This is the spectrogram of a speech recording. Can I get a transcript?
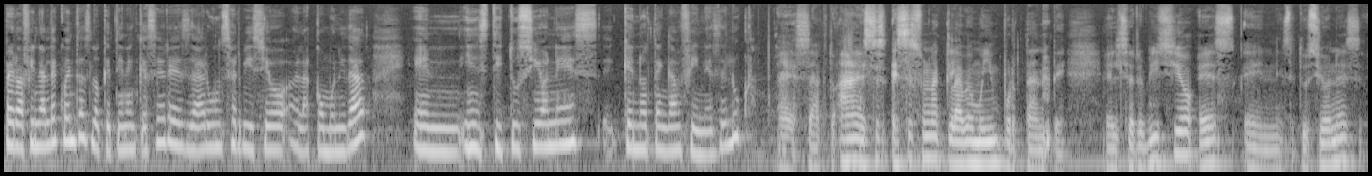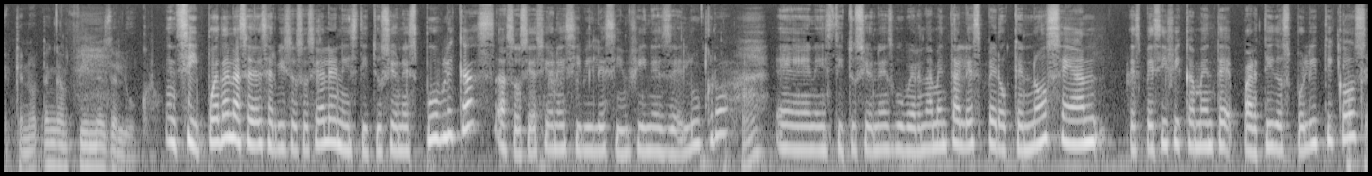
Pero a final de cuentas lo que tienen que hacer es dar un servicio a la comunidad en instituciones que no tengan fines de lucro. Exacto. Ah, esa es, una clave muy importante. El servicio es en instituciones que no tengan fines de lucro. Sí, pueden hacer el servicio social en instituciones públicas, asociaciones civiles sin fines de lucro, en instituciones gubernamentales, pero que no sean específicamente partidos políticos,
